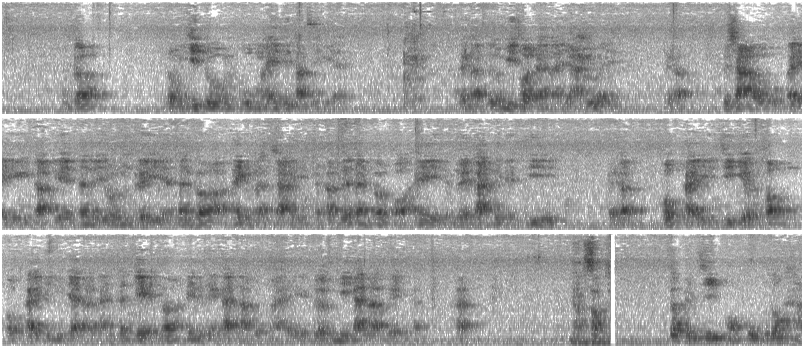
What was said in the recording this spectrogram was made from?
9มันก็ลองคิดดูมันคุ้มไหมที่ทำอย่างเงี้ยนะครับแล้วก็มีโทษทางอาญาด้วยนะครับเมื่อเช้าผมไปกราบเรียนท่านนายกรัฐมนตรีท่านก็ให้กำลังใจนะครับและท่านก็ขอให้ดำเนินการให้เต็มที่นะครับพบใครที่เกี่ยวข้องพบใครที่มีพยานหลักฐานชัดเจนก็ให้ดำเนินการตามกฎหมายโดยม่มีการละเว้นครับครับอยา ก็เป็นทีมของกลุ่มผู้ต้องหา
